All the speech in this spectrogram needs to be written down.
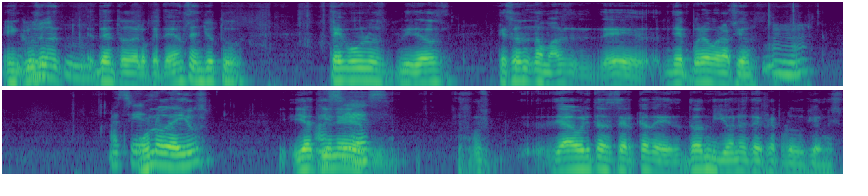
Incluso dentro de lo que tenemos en YouTube, tengo unos videos que son nomás de, pura oración. Así es. Uno de ellos ya tiene, pues, ya ahorita cerca de dos millones de reproducciones.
